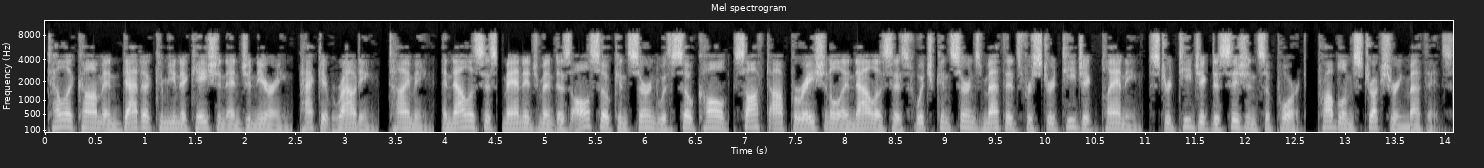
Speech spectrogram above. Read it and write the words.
telecom and data communication engineering packet routing, timing, analysis management is also concerned with so-called soft operational analysis which concerns methods for strategic planning, strategic decision support, problem structuring methods.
